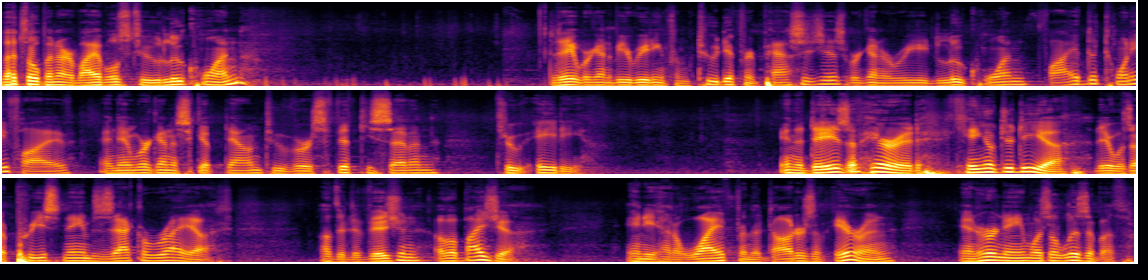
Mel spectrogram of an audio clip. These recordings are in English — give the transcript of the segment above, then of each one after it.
Let's open our Bibles to Luke 1. Today we're going to be reading from two different passages. We're going to read Luke 1, 5 to 25, and then we're going to skip down to verse 57 through 80. In the days of Herod, king of Judea, there was a priest named Zechariah of the division of Abijah, and he had a wife from the daughters of Aaron, and her name was Elizabeth.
